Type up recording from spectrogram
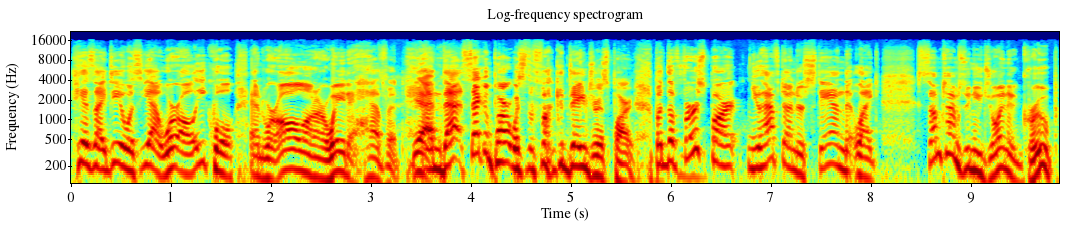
his idea was yeah, we're all equal and we're all on our way to heaven. Yeah. And that second part was the fucking dangerous part. But the first part, you have to understand that like sometimes when you join a group,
